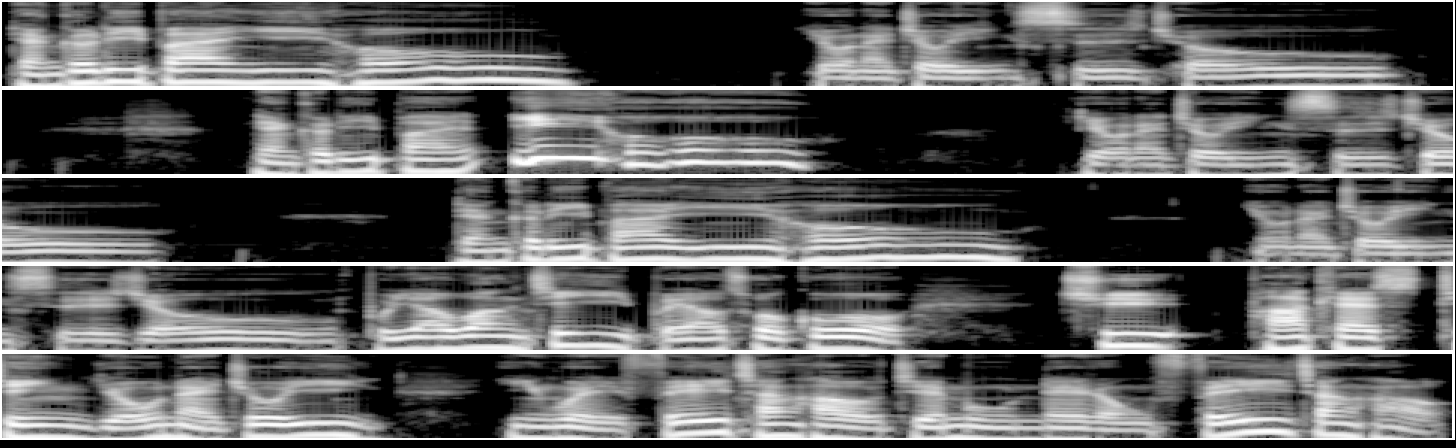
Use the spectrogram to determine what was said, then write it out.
两个礼拜以后，有奶就饮四九。两个礼拜以后，有奶就饮四九。两个礼拜以后，有奶就饮四九。不要忘记，不要错过，去 Podcast 听有奶就饮，因为非常好，节目内容非常好，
